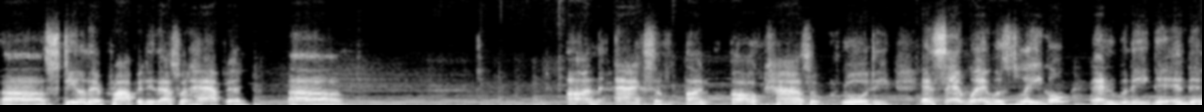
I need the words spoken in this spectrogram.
uh, steal their property, that's what happened, uh, on acts of on all kinds of cruelty. And said well it was legal and the, the and the,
